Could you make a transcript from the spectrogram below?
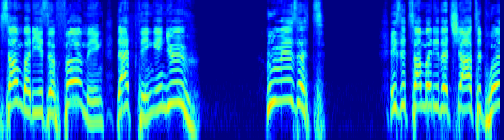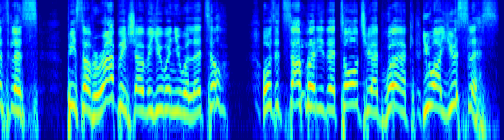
somebody is affirming that thing in you. Who is it? Is it somebody that shouted worthless piece of rubbish over you when you were little? Or is it somebody that told you at work you are useless?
